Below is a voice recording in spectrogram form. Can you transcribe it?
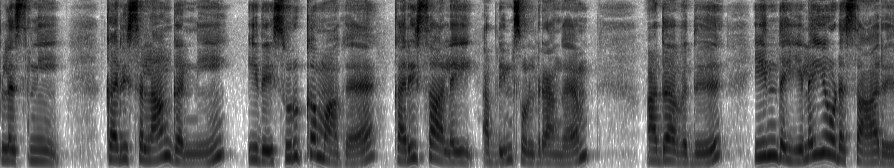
ப்ளஸ் நீ. கரிசலாங்கண்ணி இதை சுருக்கமாக கரிசாலை அப்படின்னு சொல்கிறாங்க அதாவது இந்த இலையோட சாறு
